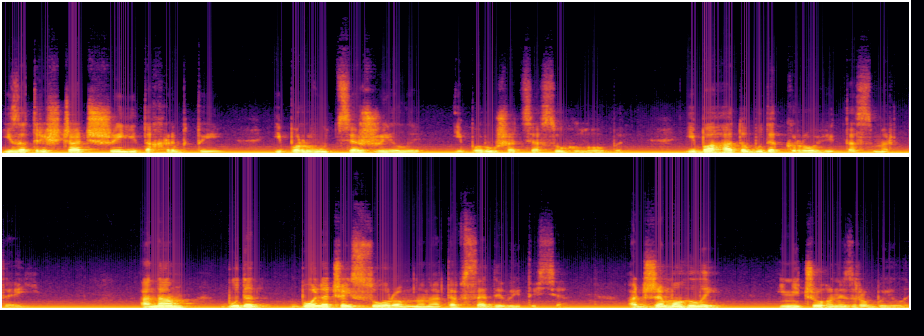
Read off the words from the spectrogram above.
і затріщать шиї та хребти, і порвуться жили, і порушаться суглоби, і багато буде крові та смертей. А нам буде боляче й соромно на те все дивитися, адже могли і нічого не зробили.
